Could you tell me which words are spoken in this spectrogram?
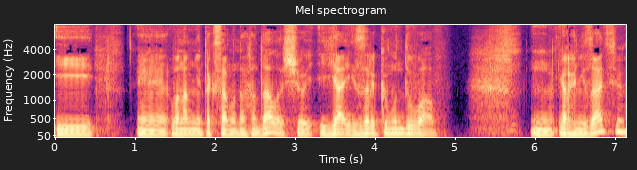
І е, вона мені так само нагадала, що я їй зарекомендував організацію,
